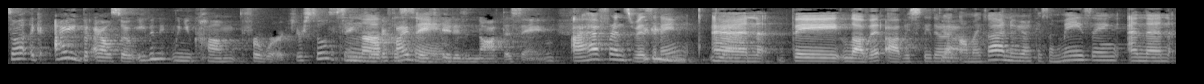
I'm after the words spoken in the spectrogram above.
So like I, but I also even when you come for work, you're still staying four to five days. It is not the same. I have friends visiting and they love it. Obviously, they're like, "Oh my god, New York is amazing!" And then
